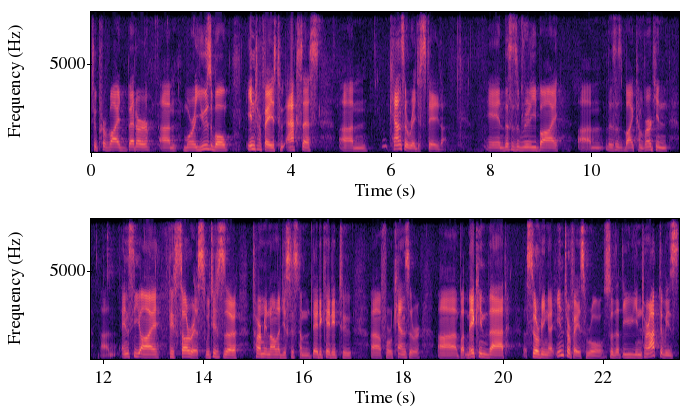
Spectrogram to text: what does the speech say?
to provide better, more usable interface to access cancer register data. And this is really by, this is by converting um, NCI thesaurus, which is a terminology system dedicated to, uh, for cancer, uh, but making that serving an interface role so that you interact with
